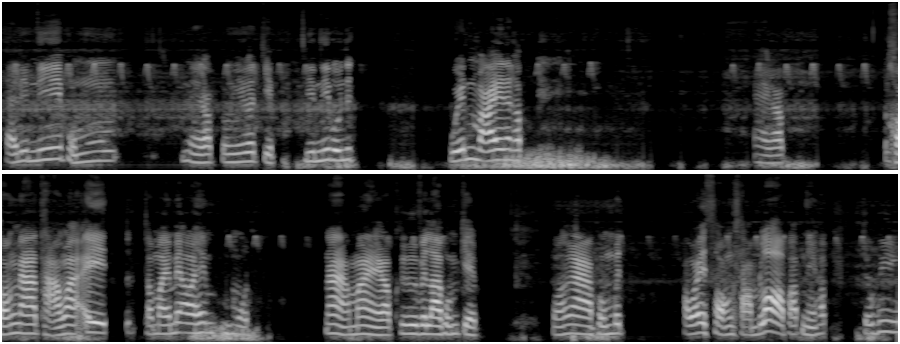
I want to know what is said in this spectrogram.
แต่ริมนี้ผมนี่ครับ ตรงนี้ก็เจ็บริมนี้ผมจะเว้นไว้นะครับนี่ครับ ของนาถามว่า เอ้ยทำไมไม่เอาให้หมดหน้าไม่ครับ คือเวลาผมเก็บ หัวงาผมเอาไว้สองสามรอบครับนี่ครับ จะวิ่ง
